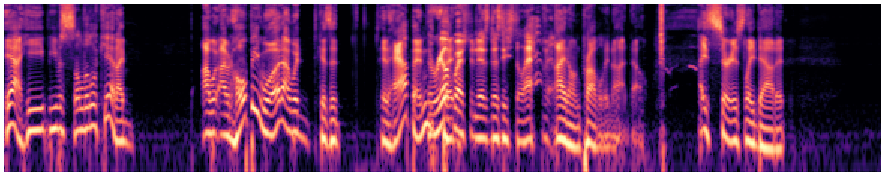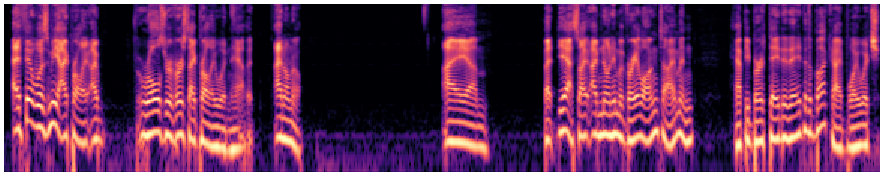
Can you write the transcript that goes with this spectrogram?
yeah, he he was a little kid. I I would I would hope he would. I would because it it happened. The real question is, does he still have it? I don't. Probably not. No, I seriously doubt it. If it was me, I probably I roles reversed, I probably wouldn't have it. I don't know. I um, but yeah, so I, have known him a very long time, and happy birthday today to the Buckeye boy. Which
